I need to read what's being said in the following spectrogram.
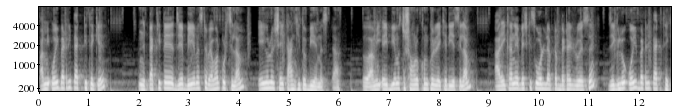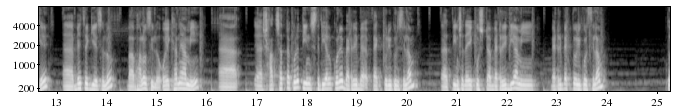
আমি ওই ব্যাটারি প্যাকটি থেকে প্যাকটিতে যে বিএমএসটা ব্যবহার করছিলাম, এই হলো সেই কাঙ্ক্ষিত বিএমএসটা তো আমি এই বিএমএসটা সংরক্ষণ করে রেখে দিয়েছিলাম। আর এখানে বেশ কিছু ওল্ড ল্যাপটপ ব্যাটারি রয়েছে, যেগুলো ওই ব্যাটারি প্যাক থেকে বেঁচে গিয়েছিল বা ভালো ছিল। ওইখানে আমি সাত সাতটা করে তিন সিরিয়াল করে ব্যাটারি প্যাক তৈরি করেছিলাম। তিন সাথে একুশটা ব্যাটারি দিয়ে আমি ব্যাটারি প্যাক তৈরি করেছিলাম। তো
